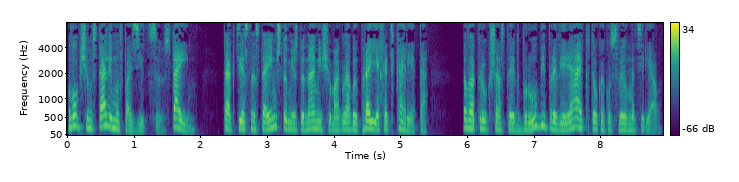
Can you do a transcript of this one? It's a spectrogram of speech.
В общем, встали мы в позицию, стоим. Так тесно стоим, что между нами еще могла бы проехать карета. Вокруг шастает Бруби, проверяя, кто как усвоил материал.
